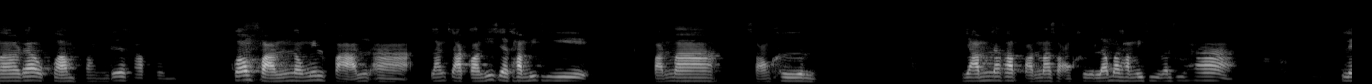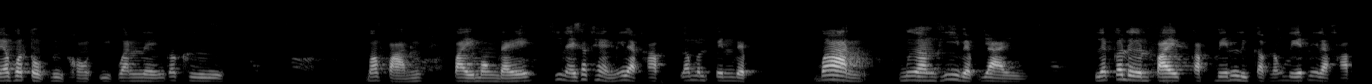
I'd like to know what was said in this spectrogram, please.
มาเล่าความฝันด้อครับผม ความฝันน้องมิ้นฝัน อ่า หลังจากก่อนที่จะทำพิธี ฝันมาสองคืน ย้ำนะครับ ฝันมาสองคืน แล้วมาทำพิธีวันที่ห้าแล้วพอตกดึกของอีกวันหนึ่งก็คือ มาฝันไปมองใดที่ไหนสักแห่งนี่แหละครับ แล้วมันเป็นแบบบ้านเมืองที่แบบใหญ่ แล้วก็เดินไปกับเบนซ์หรือกับน้องเบสนี่แหละครับ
